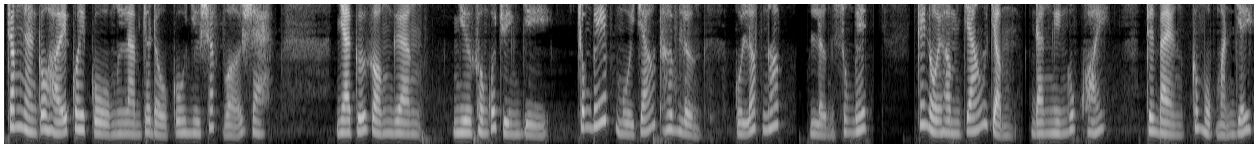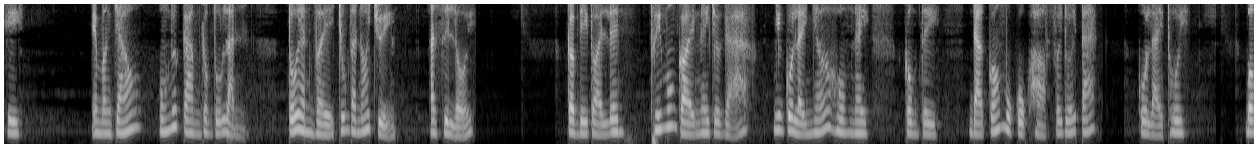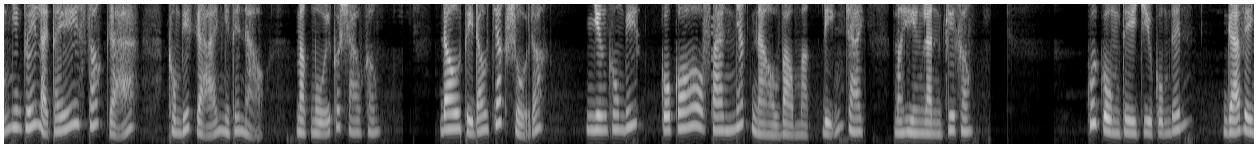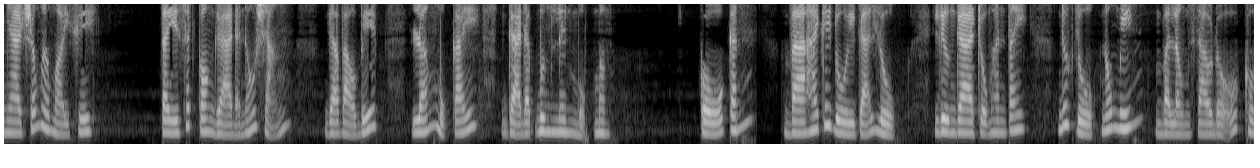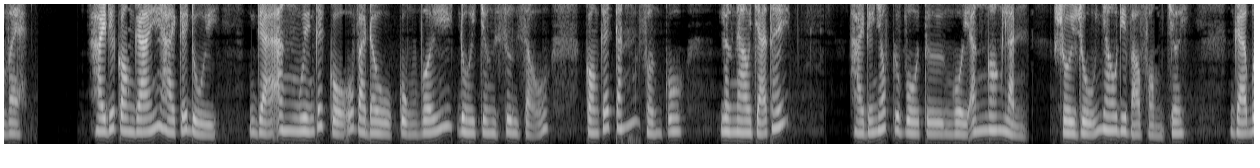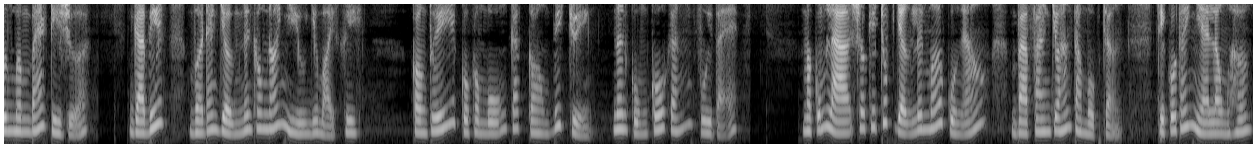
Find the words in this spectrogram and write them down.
Trăm ngàn câu hỏi quay cuồng làm cho đầu cô như sắp vỡ ra. Nhà cửa gọn gàng như không có chuyện gì. Trong bếp mùi cháo thơm lừng, cô lớp ngóp lận xuống bếp. Cái nồi hầm cháo chậm đang nghi ngút khói. Trên bàn có một mảnh giấy ghi. Em ăn cháo, uống nước cam trong tủ lạnh. Tối anh về chúng ta nói chuyện. Anh xin lỗi. Cầm điện thoại lên, Thúy muốn gọi ngay cho gã. Nhưng cô lại nhớ hôm nay công ty đã có một cuộc họp với đối tác cô lại thôi Bỗng nhiên Thúy lại thấy sót gã không biết gã như thế nào. Mặt mũi có sao không? Đau thì đau chắc rồi đó. Nhưng không biết cô có phan nhắc nào vào mặt điển trai Mà hiền lành kia không? Cuối cùng thì chiều cũng đến. Gã về nhà sớm hơn mọi khi. Tay sách con gà đã nấu sẵn. Gã vào bếp Loán một cái, Gã đã bưng lên một mâm. Cổ cánh Và hai cái đùi gã luộc. Lường gà trộn hành tây, Nước luộc nấu miếng Và lòng xào đổ cô ve. Hai đứa con gái, hai cái đùi, Gã ăn nguyên cái cổ và đầu Cùng với đôi chân xương sẩu Còn cái cánh phần cô, Lần nào chả thấy Hai đứa nhóc cứ vô từ ngồi ăn ngon lành, Rồi rủ nhau đi vào phòng chơi. Gã bưng mâm bát đi rửa. Gã biết vợ đang giận nên không nói nhiều như mọi khi. Còn Thúy, cô không muốn các con biết chuyện, Nên cũng cố gắng vui vẻ. Mà cũng lạ, sau khi trút giận lên mớ quần áo Và phan cho hắn ta một trận thì cô thấy nhẹ lòng hơn.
